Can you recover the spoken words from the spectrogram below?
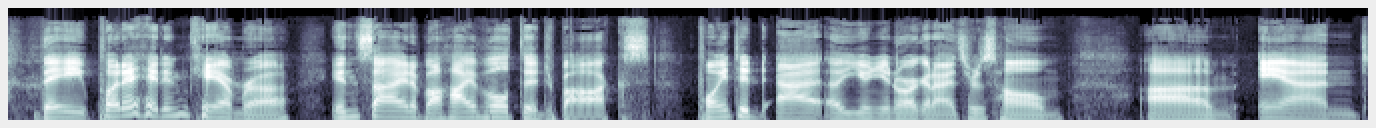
they put a hidden camera inside of a high voltage box pointed at a union organizer's home. Um, and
